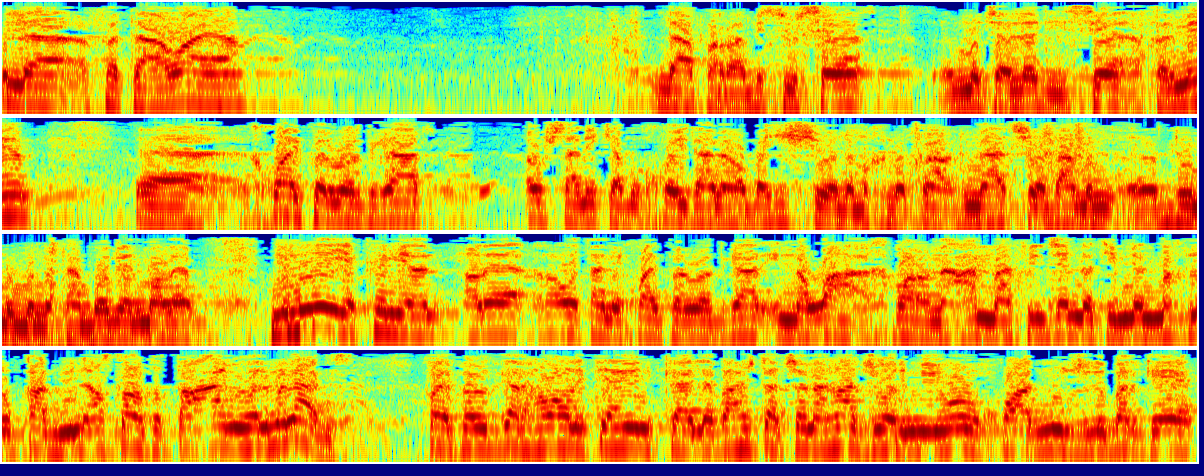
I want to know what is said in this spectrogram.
لە فتاوایە لا فرا بسوسة مجلدي سي فرمي خواي پروردگار أو شتانی که بو خوی دانا و به هیچ ولا مخلوق نات شو با من دون من كان بو بين مال نمونه يكميان على روتاني خواي پروردگار ان الله اخبرنا عما في الجنة من المخلوقات من اصناف الطعام والملابس. خواي پروردگار حوالی پیاین که لبهشت چنها جور میوه خواد نجل برگه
